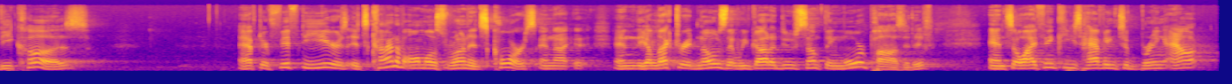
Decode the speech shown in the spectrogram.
because after 50 years, it's kind of almost run its course, and, I, and the electorate knows that we've got to do something more positive. And so I think he's having to bring out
